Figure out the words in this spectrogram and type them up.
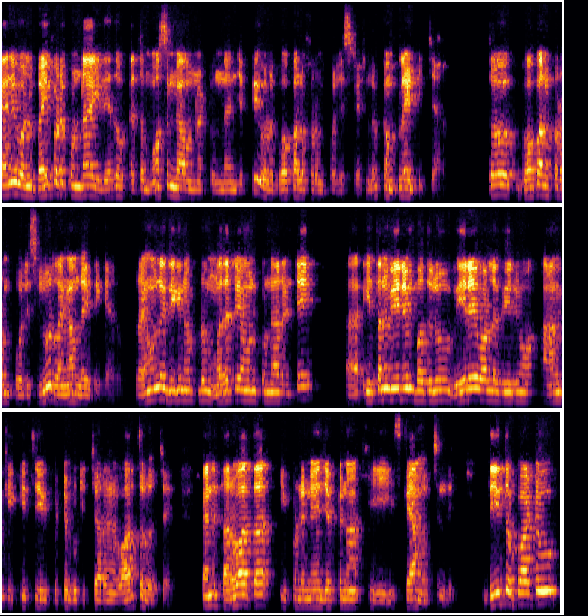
కానీ వాళ్ళు భయపడకుండా ఇదేదో పెద్ద మోసంగా ఉన్నట్టు ఉందని చెప్పి వాళ్ళు గోపాలపురం పోలీస్ స్టేషన్లో కంప్లైంట్ ఇచ్చారు. సో గోపాలపురం పోలీసులు రంగంలో దిగారు. రంగంలో దిగినప్పుడు మొదట ఏమనుకున్నారంటే ఇతని వీర్యం బదులు వేరే వాళ్ళ వీర్యం ఆమెకి ఎక్కించి బిడ్డ వార్తలు వచ్చాయి. కానీ తర్వాత ఇప్పుడు నేను చెప్పిన ఈ స్కామ్ వచ్చింది. దీంతో పాటు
